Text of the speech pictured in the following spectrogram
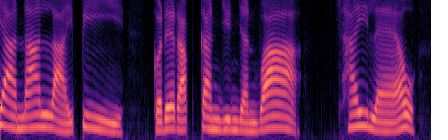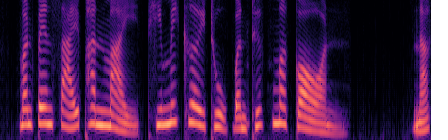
ยานานหลายปี ก็ได้รับการยืนยันว่า ใช่แล้ว มันเป็นสายพันธุ์ใหม่ที่ไม่เคยถูกบันทึกมาก่อน นัก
